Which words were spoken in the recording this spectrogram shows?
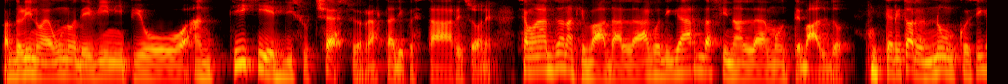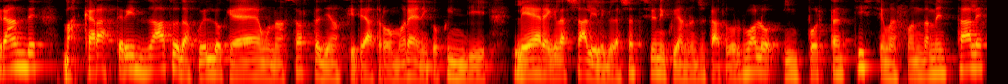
Bardolino è uno dei vini più antichi e di successo in realtà di questa regione. Siamo nella zona che va dal lago di Garda fino al Monte Baldo, un territorio non così grande ma caratterizzato da quello che è una sorta di anfiteatro morenico, quindi le ere glaciali, le glaciazioni qui hanno giocato un ruolo importantissimo e fondamentale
